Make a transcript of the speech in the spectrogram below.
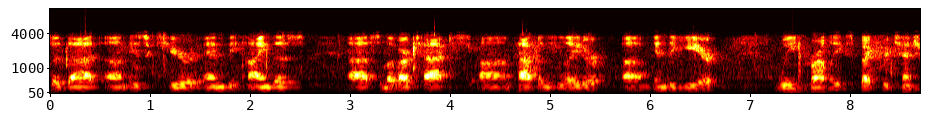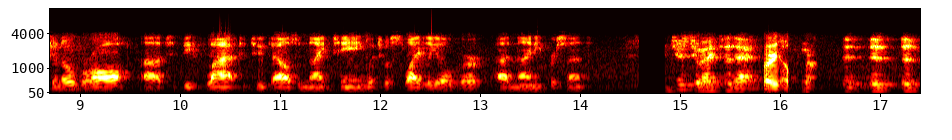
so that um, is secured and behind us. Some of our tax um, happens later um, in the year. We currently expect retention overall uh, to be flat to 2019, which was slightly over uh, 90%. Just to add to that. Very helpful. The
